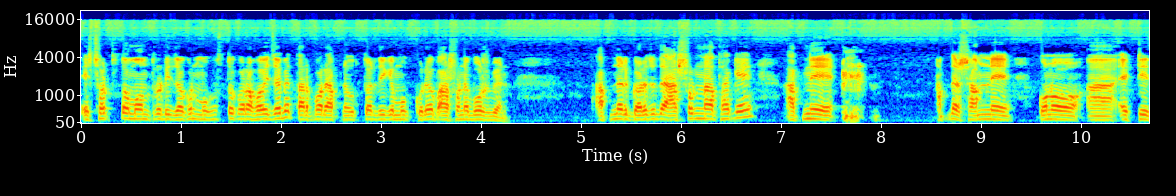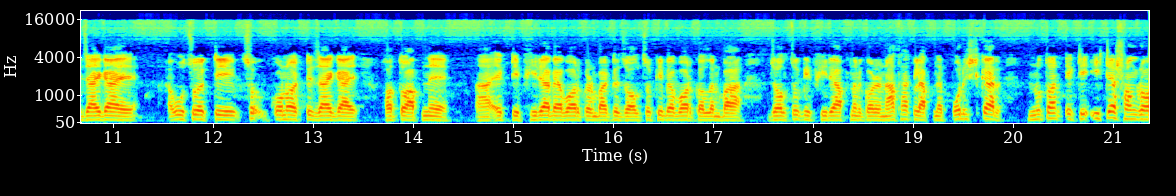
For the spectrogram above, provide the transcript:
এই ছোট্ট মন্ত্রটি যখন মুখস্থ করা হয়ে যাবে, তারপরে আপনি উত্তর দিকে মুখ করে আসনে বসবেন। আপনার ঘরে যদি আসন না থাকে, আপনি আপনার সামনে কোনো একটি জায়গায়, উঁচু একটি কোনো একটি জায়গায় হয়তো আপনি একটি ফিরা ব্যবহার করেন বা একটি জলচকি ব্যবহার করলেন বা জলচকি ফিরে আপনার ঘরে না থাকলে আপনি পরিষ্কার নতুন একটি ইটা সংগ্রহ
